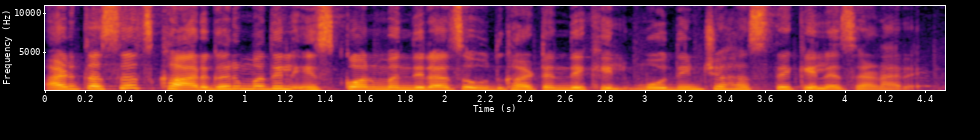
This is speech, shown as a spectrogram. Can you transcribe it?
आणि तसंच खारघरमधील इस्कॉन मंदिराचं उद्घाटन देखील मोदींच्या हस्ते केलं जाणार आहे.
